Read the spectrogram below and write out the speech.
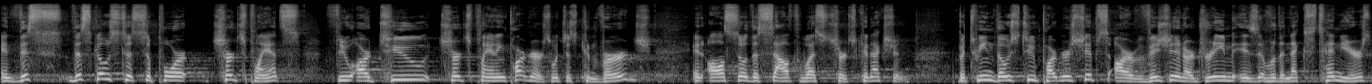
And this, this goes to support church plants through our two church planting partners, which is Converge and also the Southwest Church Connection. Between those two partnerships, our vision and our dream is over the next 10 years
